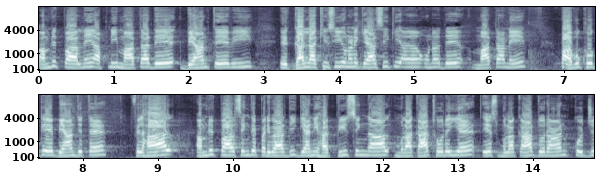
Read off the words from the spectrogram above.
ਅੰਮ੍ਰਿਤਪਾਲ ਨੇ ਆਪਣੀ ਮਾਤਾ ਦੇ ਬਿਆਨ ਤੇ ਵੀ ਗੱਲ ਆਖੀ ਸੀ। ਉਹਨਾਂ ਨੇ ਕਿਹਾ ਸੀ ਕਿ ਉਹਨਾਂ ਦੇ ਮਾਤਾ ਨੇ ਭਾਵੁਕ ਹੋ ਕੇ ਬਿਆਨ ਦਿੱਤਾ ਹੈ। ਫਿਲਹਾਲ ਅੰਮ੍ਰਿਤਪਾਲ ਸਿੰਘ ਦੇ ਪਰਿਵਾਰ ਦੀ ਗਿਆਨੀ ਹਰਪ੍ਰੀਤ ਸਿੰਘ ਨਾਲ ਮੁਲਾਕਾਤ ਹੋ ਰਹੀ ਹੈ। ਇਸ ਮੁਲਾਕਾਤ ਦੌਰਾਨ ਕੁਝ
